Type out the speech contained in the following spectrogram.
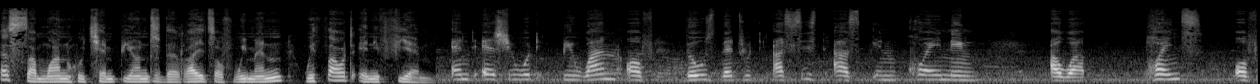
as someone who championed the rights of women without any fear. And as she would be one of those that would assist us in coining our points of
